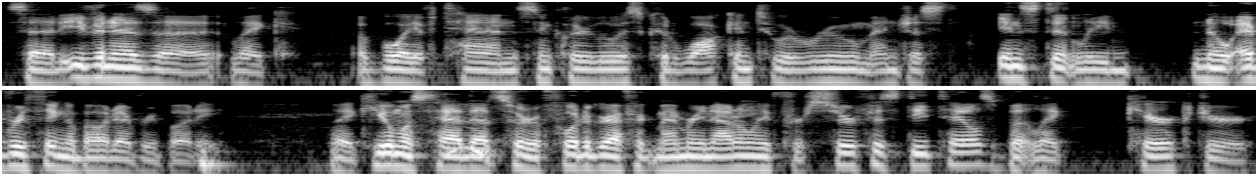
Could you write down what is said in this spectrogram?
said, even as a like a boy of ten, Sinclair Lewis could walk into a room and just instantly know everything about everybody. Like he almost had that sort of photographic memory, not only for surface details, but like character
